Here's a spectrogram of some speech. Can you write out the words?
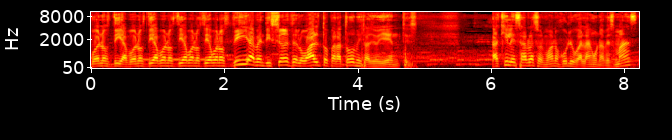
Buenos días, buenos días, buenos días, buenos días, buenos días. Bendiciones de lo alto para todos mis radioyentes. Aquí les habla su hermano Julio Galán una vez más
